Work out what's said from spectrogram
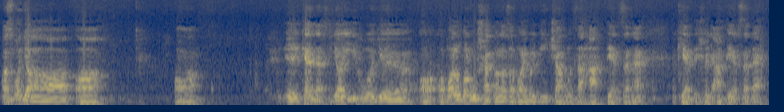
azt mondja a, a, a kezdett fiai, hogy a, a val- valósággal az a baj, hogy nincsen hozzá háttérzene. A kérdés, hogy átérzed-e.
